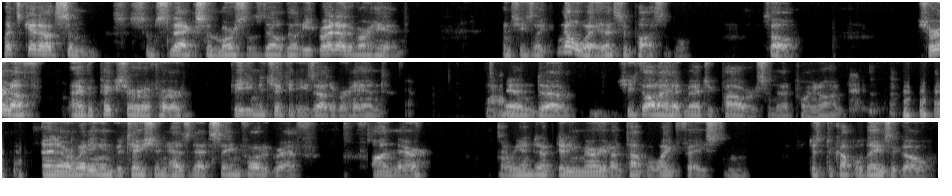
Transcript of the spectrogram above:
let's get out some some snacks, some morsels. They'll they'll eat right out of our hand." And she's like, "No way, that's impossible." So, sure enough, I have a picture of her feeding the chickadees out of her hand, Wow. and uh, she thought I had magic powers from that point on. and our wedding invitation has that same photograph on there. And we ended up getting married on top of Whiteface and just a couple of days ago.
